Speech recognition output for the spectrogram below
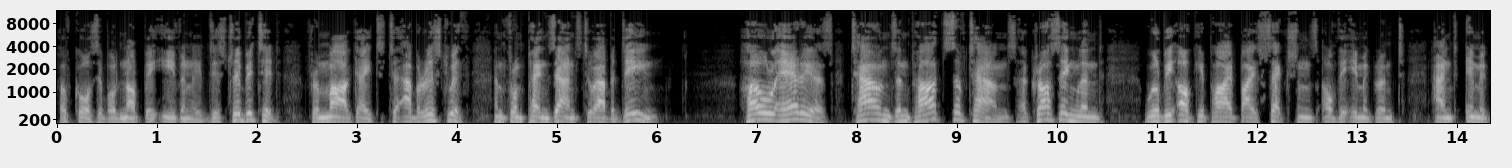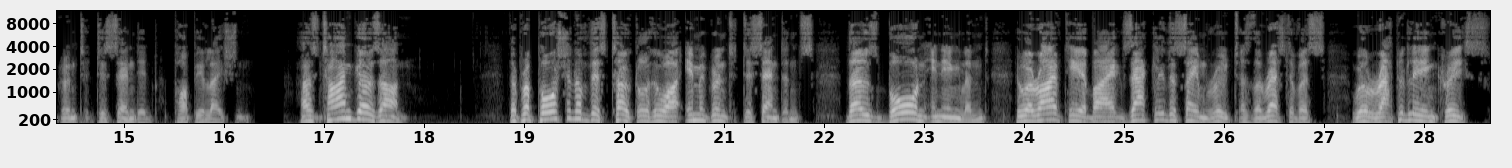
Of course, it will not be evenly distributed from Margate to Aberystwyth and from Penzance to Aberdeen. Whole areas, towns and parts of towns across England will be occupied by sections of the immigrant and immigrant-descended population. As time goes on, the proportion of this total who are immigrant descendants, those born in England, who arrived here by exactly the same route as the rest of us, will rapidly increase.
